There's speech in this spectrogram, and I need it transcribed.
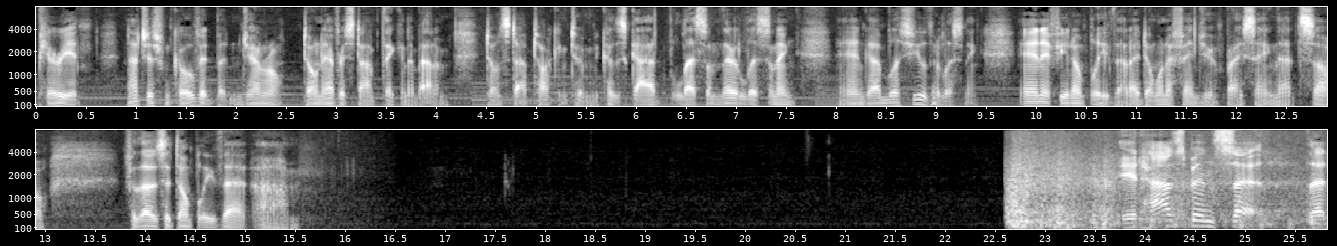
period not just from covid but in general. Don't ever stop thinking about them don't stop talking to them because god bless them they're listening. And god bless you they're listening. And if you don't believe that i don't want to offend you by saying that. So for those that don't believe that um, It has been said that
